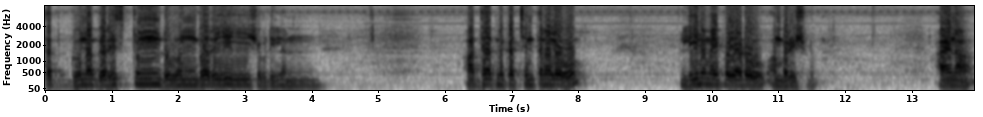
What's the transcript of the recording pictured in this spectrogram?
సద్గుణ గరిష్ఠుండు అంబరీషుడిలన్. ఆధ్యాత్మిక చింతనలో లీనమైపోయాడు అంబరీషుడు. ఆయన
